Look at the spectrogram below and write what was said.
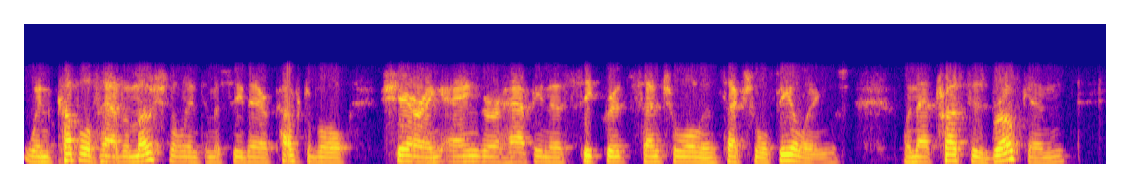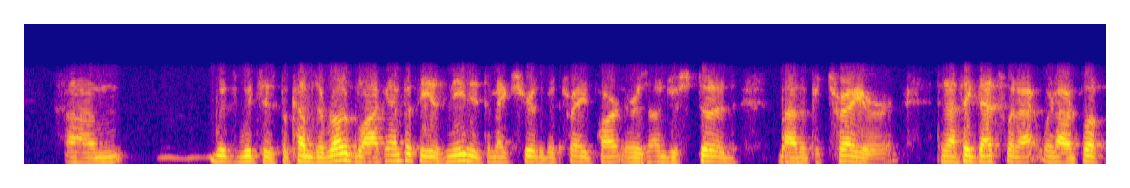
When couples have emotional intimacy, they are comfortable sharing anger, happiness, secrets, sensual and sexual feelings. When that trust is broken, um, which, which is becomes a roadblock. Empathy is needed to make sure the betrayed partner is understood by the betrayer, and I think that's what our what our book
